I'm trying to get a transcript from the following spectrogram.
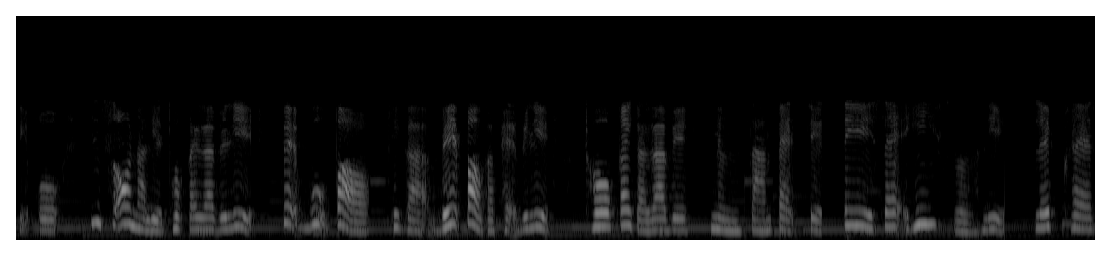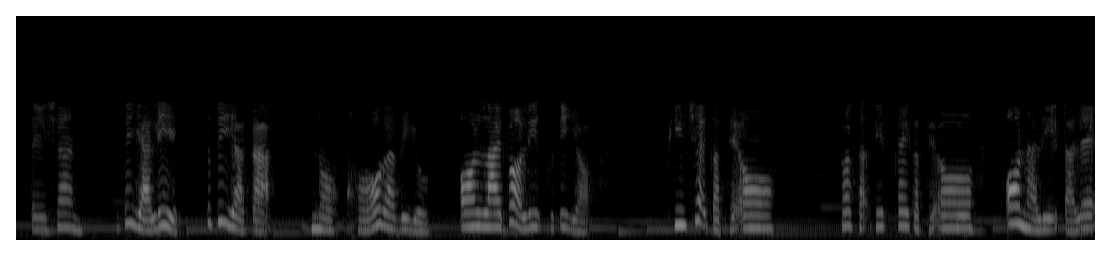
สิโกนสอนาลีทกกาเวลีเฟบุป่อที่กะเวป่อกะเพวิลีโทใกล้กะกาเวหนึ่งสามแปดเจ็ดตีเซฮีสลี Live Class Station สติยาลีสติยากะนอขอกะบิโยออนไลน์ป่อลีสติยอพิมพ์แชทกับเพอ รศัพท์ที่ใกล้กับเพออ้อนาลีตาเละ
